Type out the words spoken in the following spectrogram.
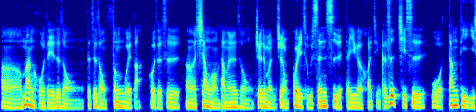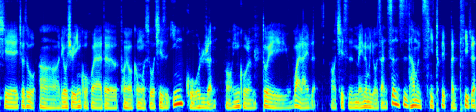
呃慢活的这种的这种氛围吧，或者是呃向往他们那种 gentleman 这种贵族绅士的一个环境。可是其实我当地一些就是呃留学英国回来的朋友跟我说，其实英国人哦，英国人对外来人。哦，其实没那么友善，甚至他们自己对本地人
